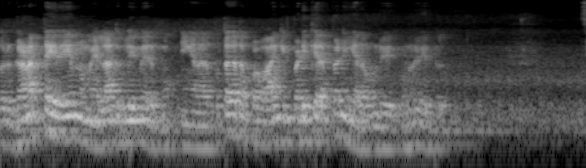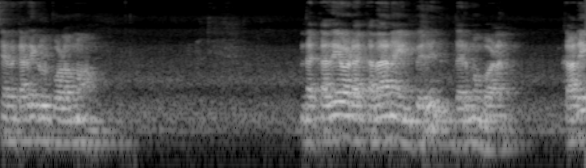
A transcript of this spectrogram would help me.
ஒரு கணத்த இதயம் நம்ம எல்லாத்துக்குள்ளேயுமே இருக்கும். நீங்கள் அந்த புத்தகத்தை வாங்கி படிக்கிறப்ப நீங்கள் அதை உணர்வு உணர்வீர்கள். சரி அந்த கதைகள் போலாமா? இந்த கதையோட கதாநாயகன் பேர் தர்மபாலன். கதை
